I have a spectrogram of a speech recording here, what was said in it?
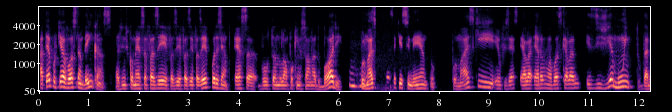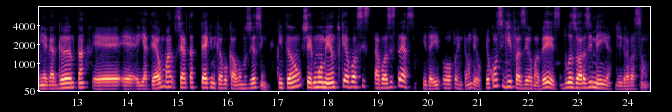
Até porque a voz também cansa. A gente começa a fazer, fazer, fazer, fazer. Por exemplo, essa, voltando lá um pouquinho só na do body, uhum. por mais que tivesse aquecimento, por mais que eu fizesse, ela era uma voz que ela exigia muito da minha garganta é, é, e até uma certa técnica vocal, vamos dizer assim. Então chega um momento que a voz a voz estressa e daí, opa, então deu. Eu consegui fazer uma vez duas horas e meia de gravação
